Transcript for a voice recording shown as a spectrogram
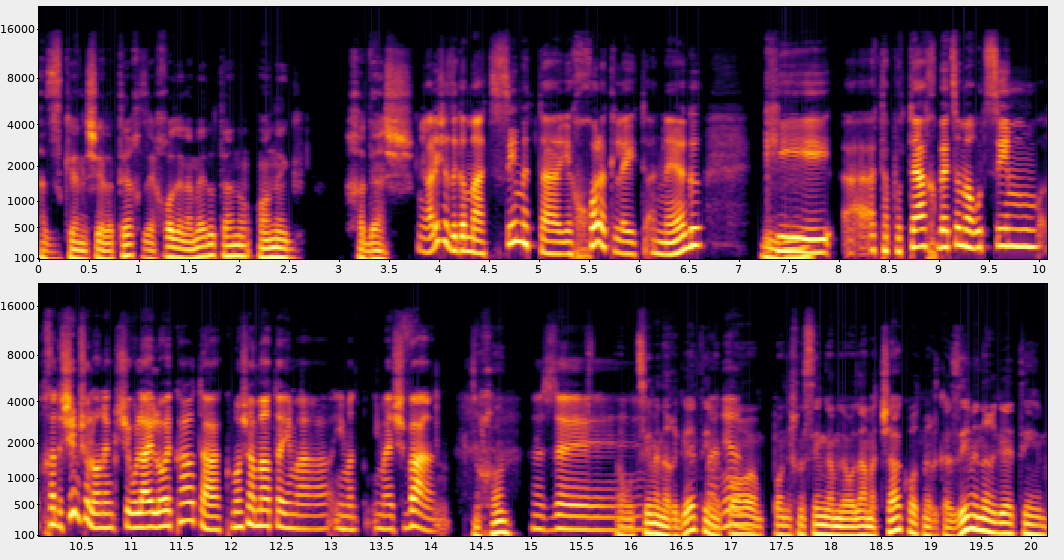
אז כן לשאלתך זה יכול ללמד אותנו עונג חדש. נראה לי שזה גם מעצים את היכולת להתענג. כי mm-hmm. אתה פותח בעצם ערוצים חדשים של עונג שאולי לא הכרת כמו שאמרת עם, ה, עם, ה, עם הישבן. נכון. אז אה, ערוצים אנרגטיים פה, פה נכנסים גם לעולם הצ'קרות מרכזים אנרגטיים.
